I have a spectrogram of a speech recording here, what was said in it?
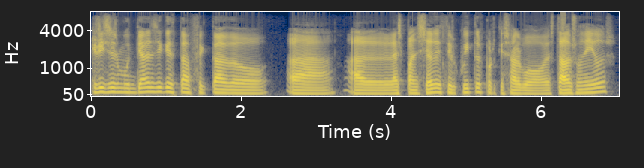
crisis mundial sí que está afectado a, a la expansión de circuitos porque salvo Estados Unidos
